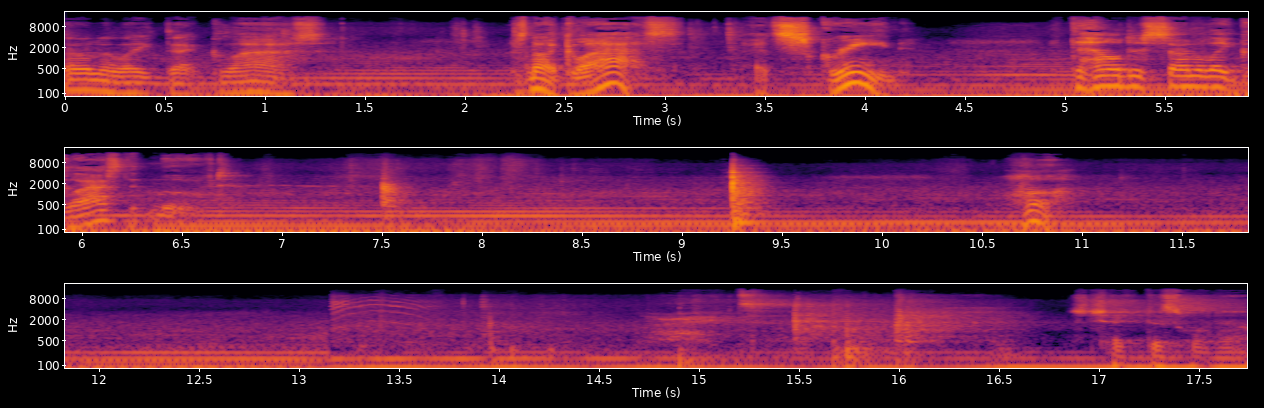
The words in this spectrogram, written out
Sounded like that glass. It's not glass. That's screen. What the hell just sounded like glass that moved? Huh. Alright. Let's check this one out.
